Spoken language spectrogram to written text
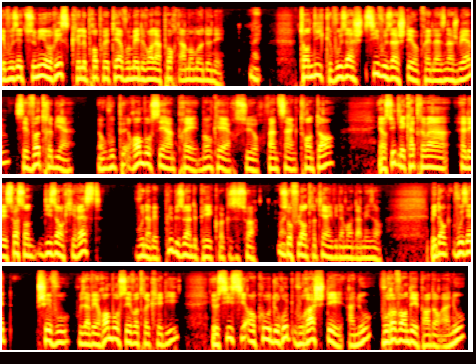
et vous êtes soumis au risque que le propriétaire vous met devant la porte à un moment donné. Oui. Tandis que vous si vous achetez auprès de la SNHBM, c'est votre bien. Donc vous remboursez un prêt bancaire sur 25-30 ans, et ensuite les 80, euh, les 70 ans qui restent, vous n'avez plus besoin de payer quoi que ce soit, Oui. sauf l'entretien évidemment de la maison. Mais donc vous êtes chez vous, vous avez remboursé votre crédit, et aussi si en cours de route vous rachetez à nous, vous revendez pardon à nous,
